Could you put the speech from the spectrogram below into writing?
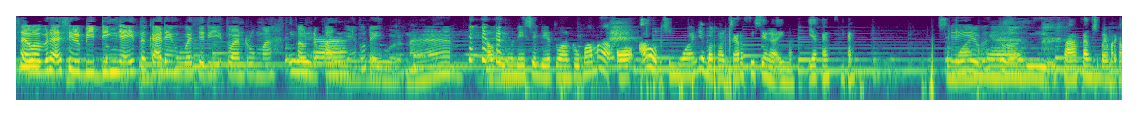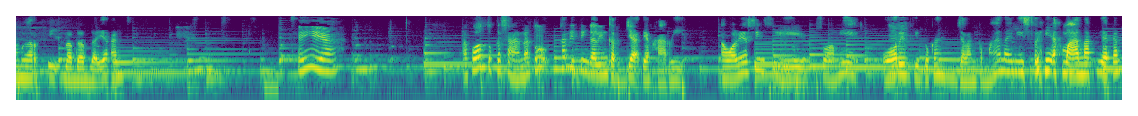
sama berhasil biddingnya itu kan yang buat jadi tuan rumah tahun Iya. depannya udah itu Nah, Kalau Indonesia jadi tuan rumah mah all out semuanya bakal servis ya nggak Ima? Iya kan? Iya kan? Semuanya betul. diusahakan supaya mereka mengerti bla bla bla ya kan? iya Aku waktu ke sana tuh kan ditinggalin kerja tiap hari. Awalnya sih si suami worried gitu kan, jalan ke mana ini istri sama anaknya kan,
